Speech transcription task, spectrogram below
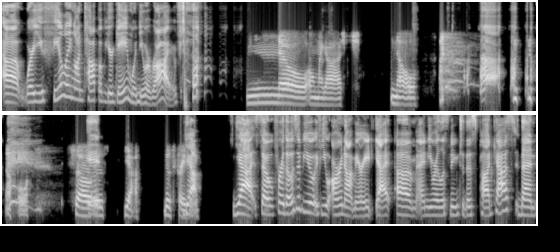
Uh, were you feeling on top of your game when you arrived? No, oh my gosh, no, no. So it it was yeah, it was yeah. Yeah. So for those of you, if you are not married yet, um, and you are listening to this podcast, then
